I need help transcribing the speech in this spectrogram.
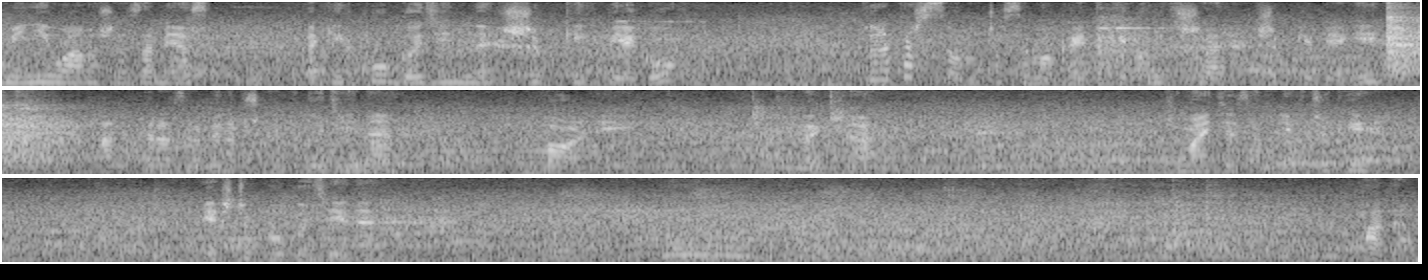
zmieniłam, że zamiast takich półgodzinnych, szybkich biegów, które też są czasem ok, takie krótsze, szybkie biegi, ale teraz robię na przykład godzinę wolniej. Także trzymajcie za mnie kciuki. Jeszcze pół godziny. Padam.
